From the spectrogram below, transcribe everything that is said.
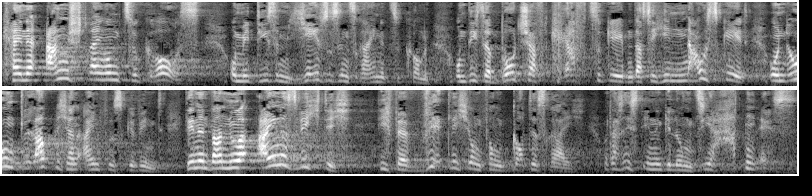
keine Anstrengung zu groß, um mit diesem Jesus ins Reine zu kommen, um dieser Botschaft Kraft zu geben, dass sie hinausgeht und unglaublich an Einfluss gewinnt. Denen war nur eines wichtig, die Verwirklichung von Gottes Reich. Und das ist ihnen gelungen. Sie hatten es.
